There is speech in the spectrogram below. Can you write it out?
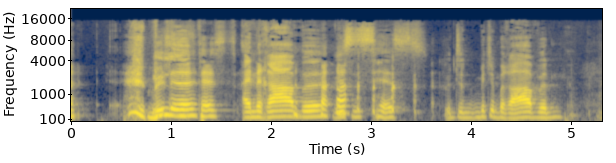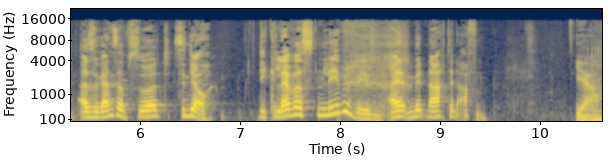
Wissenstest. ein Rabe, Wissenstest mit, dem- mit dem Raben. Also ganz absurd. Sind ja auch die cleversten Lebewesen, mit nach den Affen. Ja.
